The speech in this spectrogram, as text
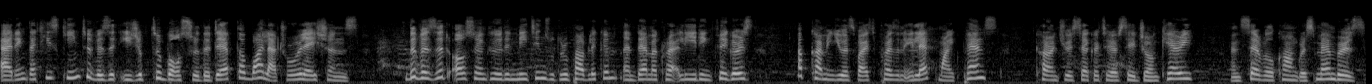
adding that he's keen to visit Egypt to bolster the depth of bilateral relations. The visit also included meetings with Republican and Democrat leading figures, upcoming U.S. Vice President-elect Mike Pence, current U.S. Secretary of State John Kerry, and several Congress members.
